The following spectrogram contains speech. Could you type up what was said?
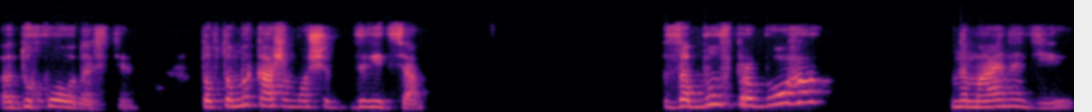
е, духовності. Тобто ми кажемо, що дивіться, забув про Бога, немає надії.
